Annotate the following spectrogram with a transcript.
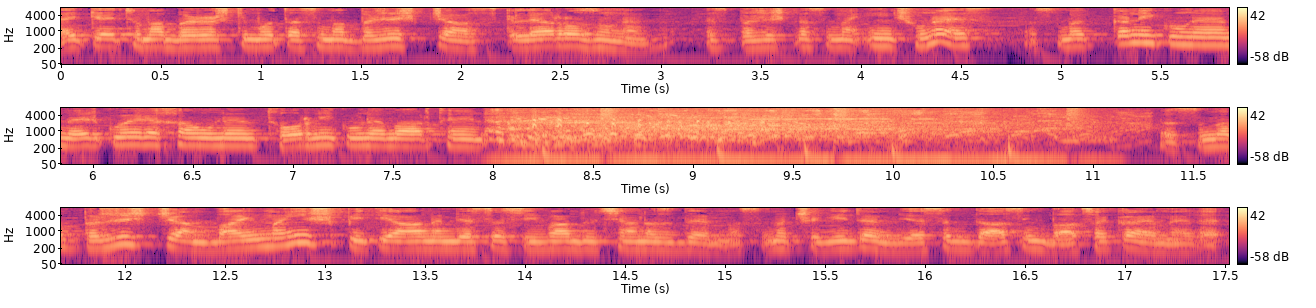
Մեկ է թումա բժշկի մոտ ասում է բժիշկ ջան, սկլերոզ ունեմ։ Այս բժիշկն ասում է ինչ ունես։ Ասում է կնիկ ունեմ, երկու երեխա ունեմ, թորնիկ ունեմ արդեն։ Ասում է բժիշկ ջան, բայ մա ինչ պիտի անեմ ես այս հիվանդությանս դեմ։ Ասում է չգիտեմ, ես այդ դասին բացակա եմ եղել։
